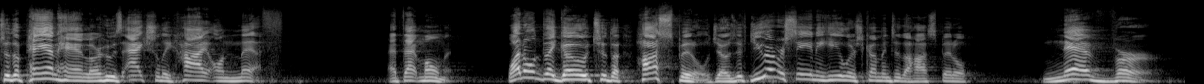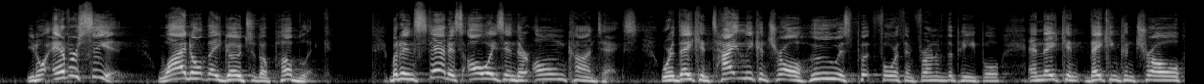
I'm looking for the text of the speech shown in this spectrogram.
To the panhandler who's actually high on meth at that moment. Why don't they go to the hospital, Joseph? Do you ever see any healers come into the hospital? Never. You don't ever see it. Why don't they go to the public? But instead, it's always in their own context where they can tightly control who is put forth in front of the people and they can, they can control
